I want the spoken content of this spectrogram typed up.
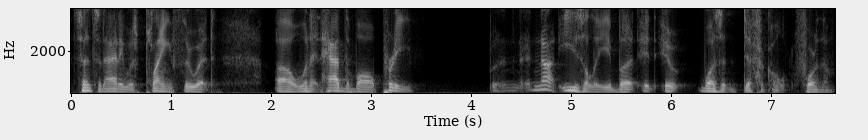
Cincinnati was playing through it uh, when it had the ball pretty not easily, but it, it wasn't difficult for them.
